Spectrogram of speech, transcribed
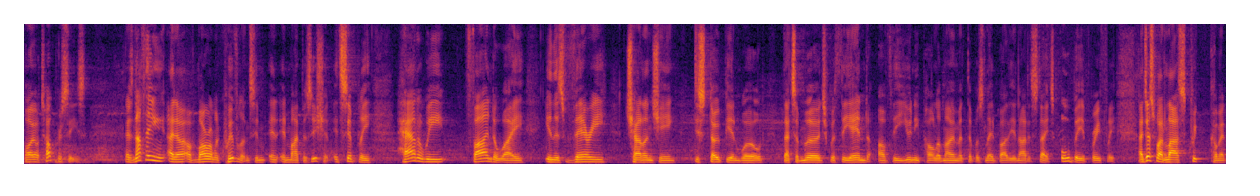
by autocracies. There's nothing uh, of moral equivalence in, in, in my position. It's simply how do we find a way in this very challenging dystopian world that's emerged with the end of the unipolar moment that was led by the United States, albeit briefly. And just one last quick comment.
